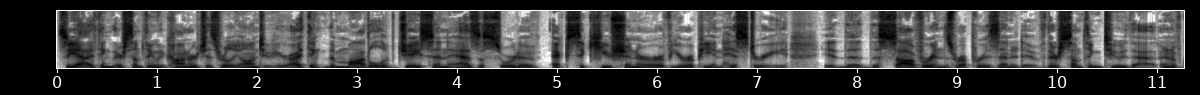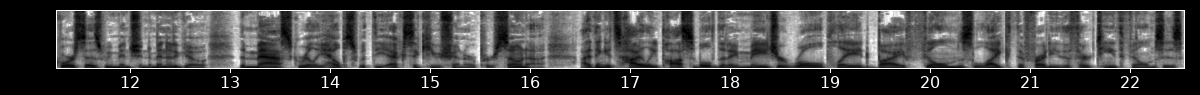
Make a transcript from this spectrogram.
So yeah, I think there's something that Conrich is really onto here. I think the model of Jason as a sort of executioner of European history, the the sovereign's representative, there's something to that. And of course, as we mentioned a minute ago, the mask really helps with the executioner persona. I think it's highly possible that a major role played by films like the Friday the 13th films is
